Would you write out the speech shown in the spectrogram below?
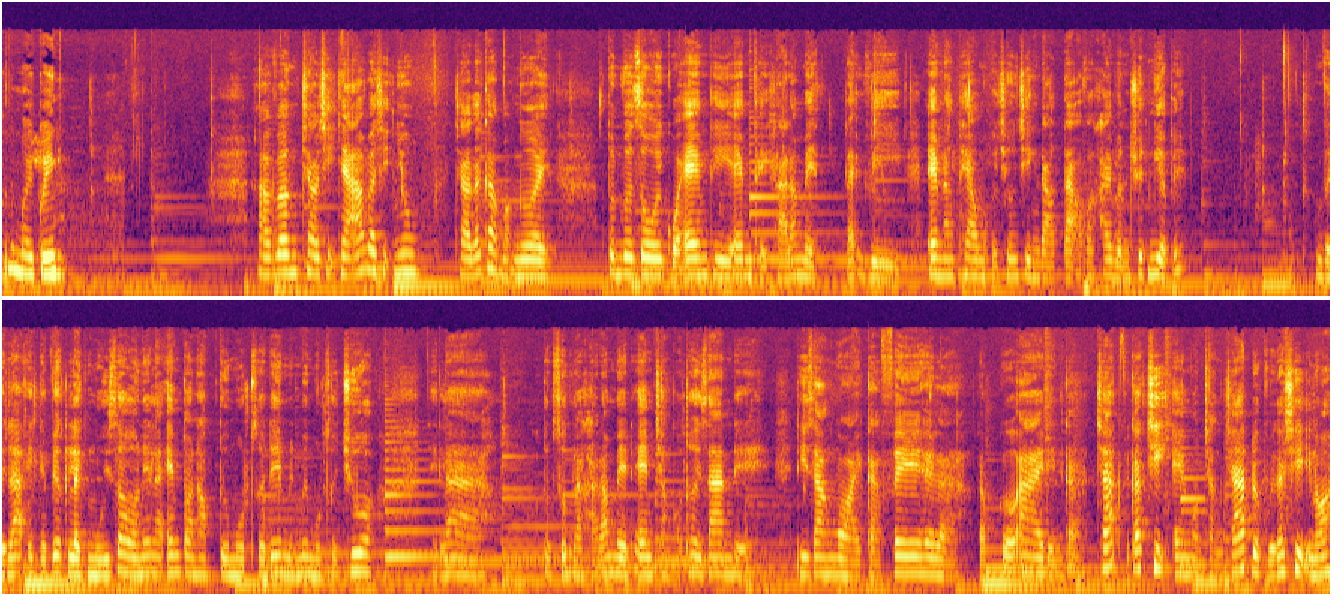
Mời quỳnh. À, vâng chào chị nhã và chị nhung. Chào tất cả mọi người. Tuần vừa rồi của em thì em thấy khá là mệt tại vì em đang theo một cái chương trình đào tạo và khai vấn chuyên nghiệp ấy. Với lại cái việc lệch múi giờ nên là em toàn học từ 1 giờ đêm đến 11 giờ trưa thế là thực sự là khá là mệt. Em chẳng có thời gian để đi ra ngoài cà phê hay là gặp gỡ ai đến cả chat với các chị. Em còn chẳng chat được với các chị nữa.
